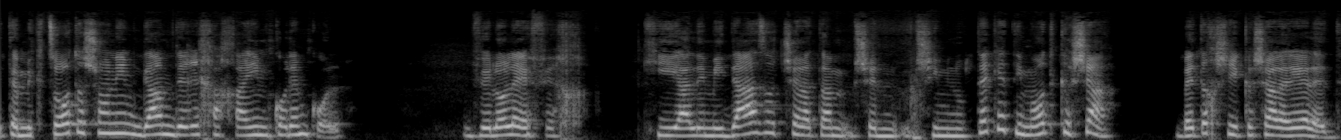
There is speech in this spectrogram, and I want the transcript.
את המקצועות השונים גם דרך החיים קודם כל, ולא להפך. כי הלמידה הזאת של, של, שהיא מנותקת היא מאוד קשה, בטח שהיא קשה לילד.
